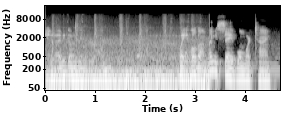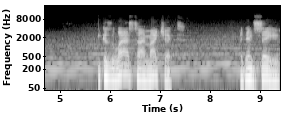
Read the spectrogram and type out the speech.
Should I be going in the wrong? Wait, hold on. Let me save one more time. Because the last time I checked, I didn't save,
